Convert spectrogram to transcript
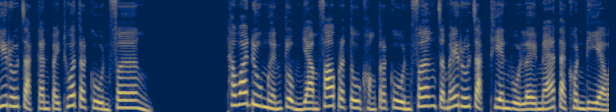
ที่รู้จักกันไปทั่วตระกูลเฟิง ทว่าดูเหมือนกลุ่มยามเฝ้าประตูของตระกูลเฟิงจะไม่รู้จักเทียนหวูเลยแม้แต่คนเดียว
